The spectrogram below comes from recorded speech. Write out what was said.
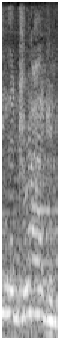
slain the dragon.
